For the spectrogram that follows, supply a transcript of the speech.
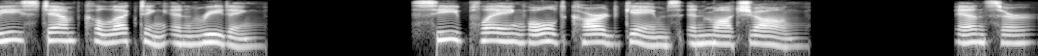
B. Stamp collecting and reading. C. Playing old card games and mahjong. Answer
